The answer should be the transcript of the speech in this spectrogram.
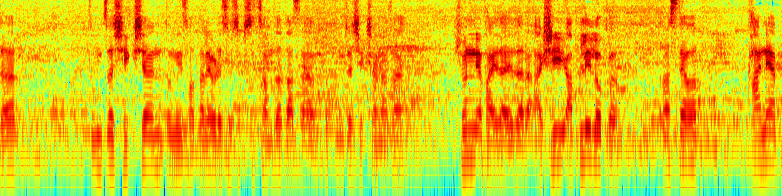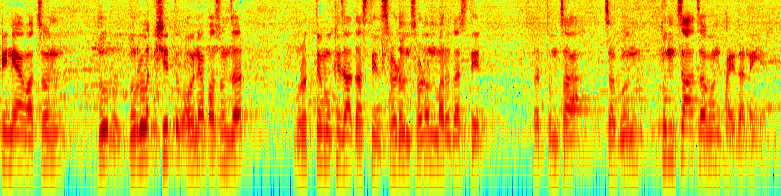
जर तुमचं शिक्षण तुम्ही स्वतःला एवढे सुशिक्षित समजत असाल तर तुमच्या शिक्षणाचा शून्य फायदा आहे. जर अशी आपली लोक रस्त्यावर खाण्यापिण्या वाचून दूर दुर्लक्षित होण्यापासून जर मृत्युमुखी जात असतील सडून सडून मरत असतील तर तुमचा जगून तुमचा जगून फायदा नाही आहे.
